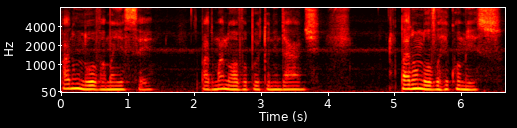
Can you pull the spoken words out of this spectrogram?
para um novo amanhecer, para uma nova oportunidade, para um novo recomeço.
